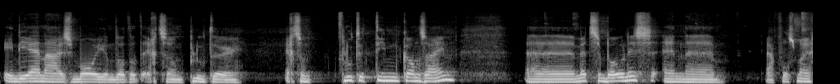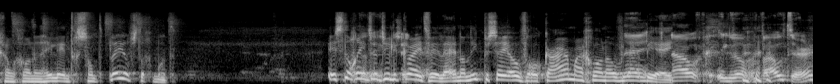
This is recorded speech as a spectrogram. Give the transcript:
Indiana is mooi omdat het echt zo'n ploeter, echt zo'n ploeterteam kan zijn. Met zijn bonus. En ja, volgens mij gaan we gewoon een hele interessante playoffs tegemoet. Is er nog Dat iets wat jullie zeker. kwijt willen? En dan niet per se over elkaar, maar gewoon over de NBA. nou, ik wil Wouter,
